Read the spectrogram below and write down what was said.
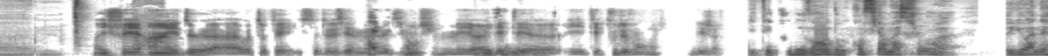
euh, euh, Il fait bah, 1 et 2 à Autopé. Il fait deuxième euh, ouais, le dimanche, mais euh, il était, euh, il était tout devant, ouais, déjà. Il était tout devant. Donc, confirmation euh, de Johannes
